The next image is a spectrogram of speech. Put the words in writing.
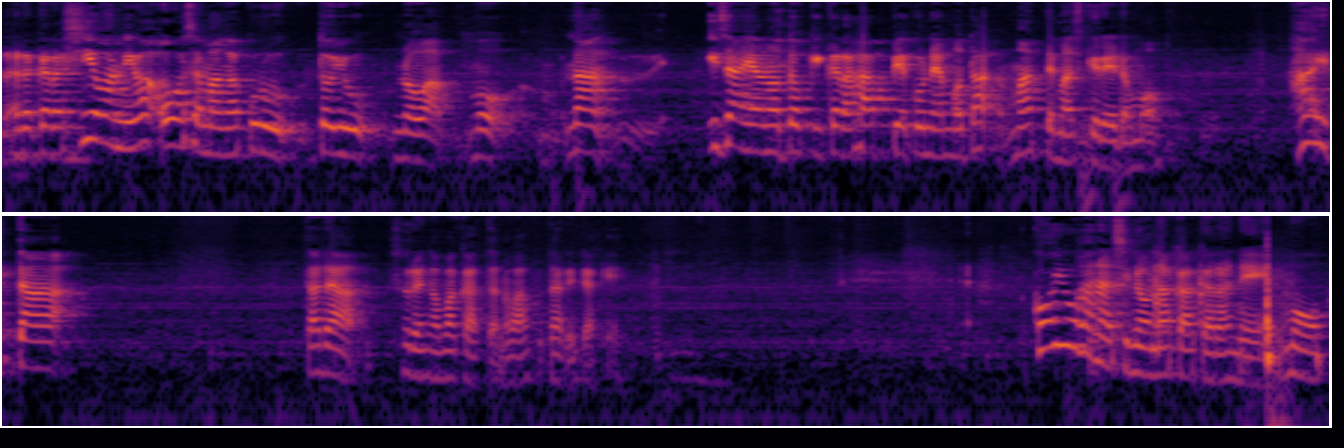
だからシオンには王様が来るというのはもうなイザヤの時から800年もた待ってますけれども入ったただそれが分かったのは2人だけ。こういう話の中からねも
